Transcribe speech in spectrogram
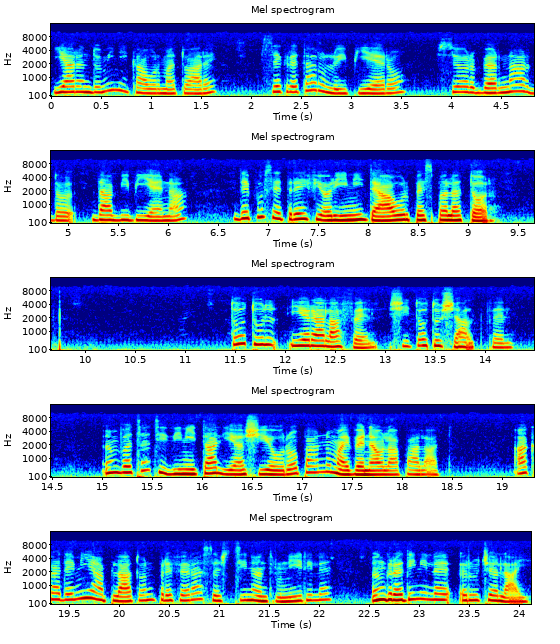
Iar în duminica următoare, secretarul lui Piero, Sir Bernardo da Bibiena, depuse trei fiorini de aur pe spălător. Totul era la fel și totuși altfel. Învățații din Italia și Europa nu mai veneau la palat. Academia Platon prefera să-și țină întrunirile în grădinile Rucelai.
